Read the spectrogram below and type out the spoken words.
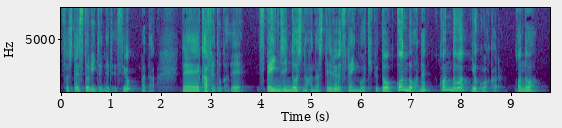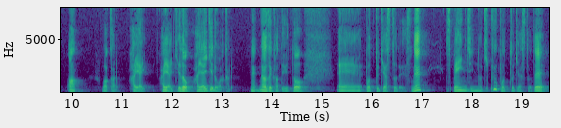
そしてストリートに出てですよまた。でカフェとかでスペイン人同士の話しているスペイン語を聞くと今度はね今度はよくわかる。今度はあわかる。早い。早いけど早いけどわかる、ね、なぜかというと、えーポッドキャストでですねスペイン人の聞くポッドキャストで、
